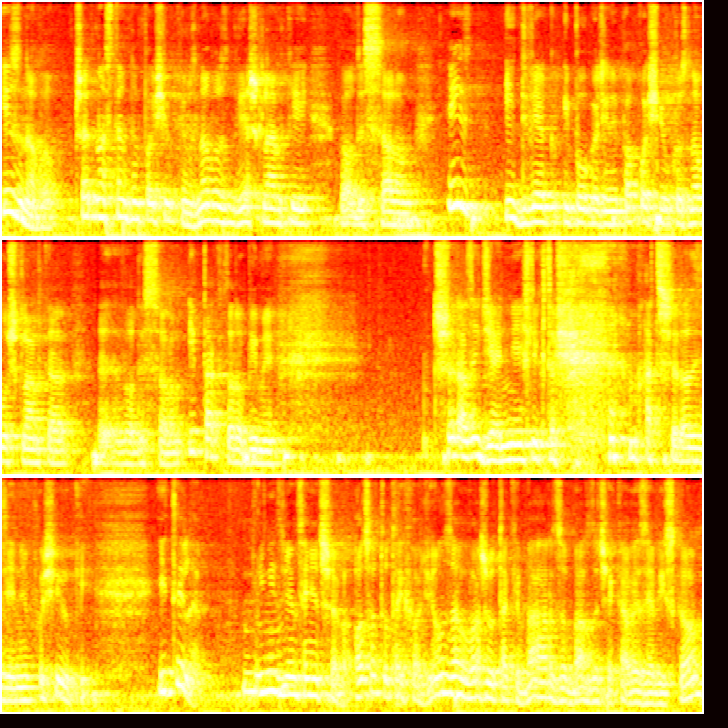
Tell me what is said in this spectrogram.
I znowu, przed następnym posiłkiem, znowu dwie szklanki wody z solą i, i dwie i pół godziny po posiłku znowu szklanka e, wody z solą. I tak to robimy trzy razy dziennie, jeśli ktoś ma trzy razy dziennie posiłki. I tyle. I nic więcej nie trzeba. O co tutaj chodzi? On zauważył takie bardzo, bardzo ciekawe zjawisko.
